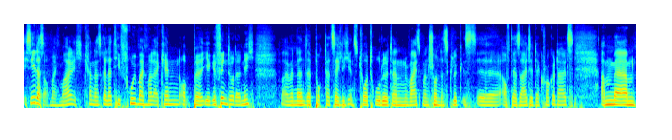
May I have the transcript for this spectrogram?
ich sehe das auch manchmal. Ich kann das relativ früh manchmal erkennen, ob äh, ihr gewinnt oder nicht. Weil wenn dann der Puck tatsächlich ins Tor trudelt, dann weiß man schon, das Glück ist äh, auf der Seite der Crocodiles. Am ähm,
